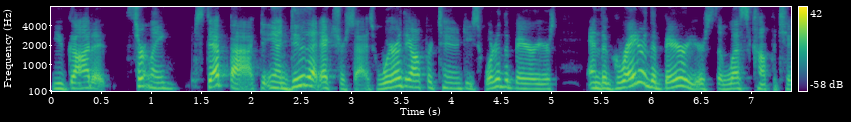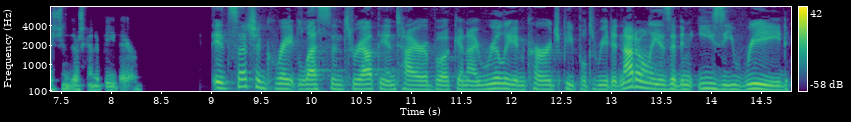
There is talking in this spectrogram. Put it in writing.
you got to certainly step back and do that exercise. Where are the opportunities? What are the barriers? And the greater the barriers, the less competition there's going to be there. It's such a great lesson throughout the entire book, and I really encourage people to read it. Not only is it an easy read,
